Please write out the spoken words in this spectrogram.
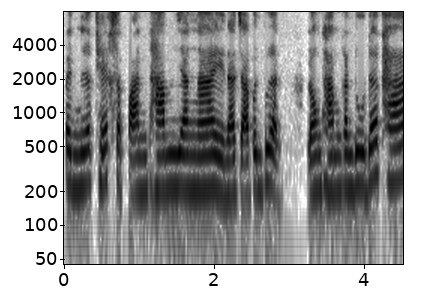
เป็นเนื้อเค้กสปันทำยังไงนะจ๊ะเพื่อนๆลองทำกันดูเด้อค่ะ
